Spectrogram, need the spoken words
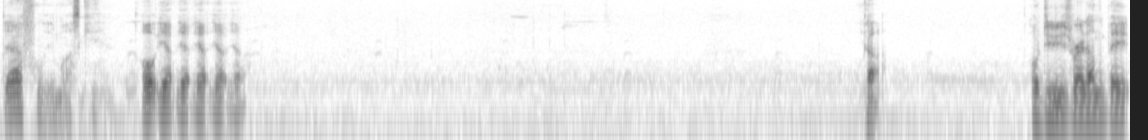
Definitely a muskie. Oh, yeah, yeah, yeah, yeah, yeah. Yeah. Oh, dude, he's right on the bait.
